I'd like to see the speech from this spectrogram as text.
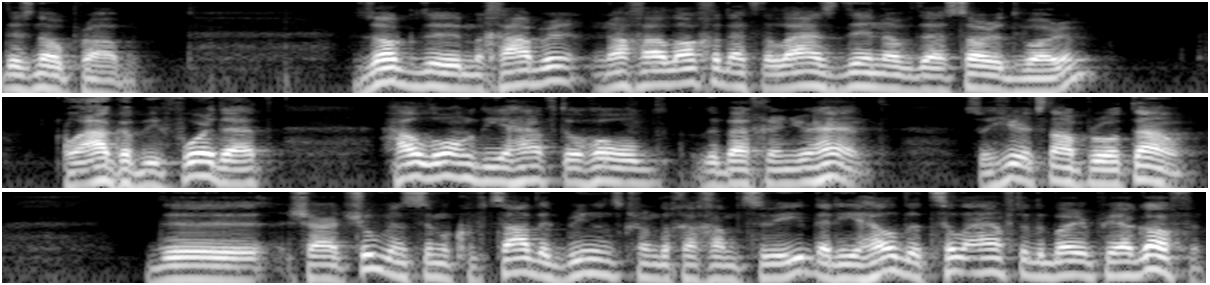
there's no problem. Zog the mechaber nachalacha. That's the last din of the asar dvarim. Aga before that, how long do you have to hold the becher in your hand? So here it's not brought down. The Shar Shuvin Simukuf Tzadik brings from the Chacham Tzvi that he held it till after the Bayer Priyagofen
